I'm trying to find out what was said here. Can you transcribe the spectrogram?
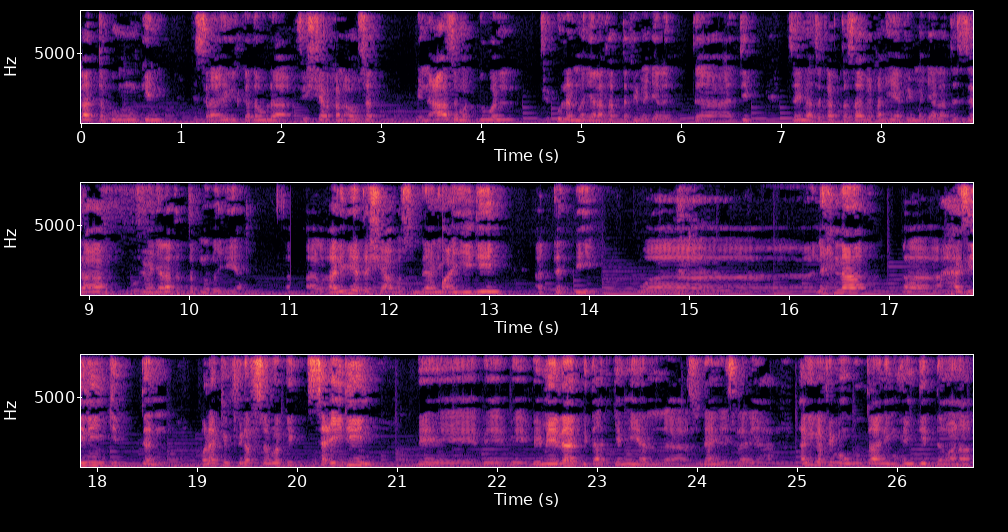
قد تكون ممكن إسرائيل كدولة في الشرق الأوسط من أعظم الدول في كل المجالات حتى في مجال الطب. زي ما ذكرت سابقا هي في مجالات الزراعة وفي مجالات التكنولوجيا. الغالبية الشعب السوداني مؤيدين التدبير. ونحن حزينين جدا ولكن في نفس الوقت سعيدين بميلاد بتاع الجمعيه السودانيه الإسرائيلية. حقيقة في موضوع ثاني مهم جدا وأنا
